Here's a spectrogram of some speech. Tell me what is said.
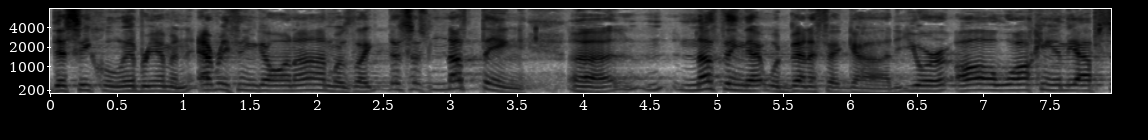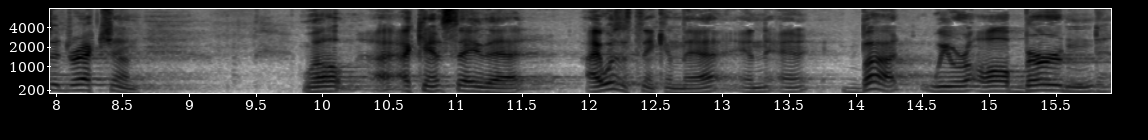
disequilibrium and everything going on was like, this is nothing, uh, nothing that would benefit God. You're all walking in the opposite direction. Well, I, I can't say that. I wasn't thinking that, and, and, but we were all burdened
